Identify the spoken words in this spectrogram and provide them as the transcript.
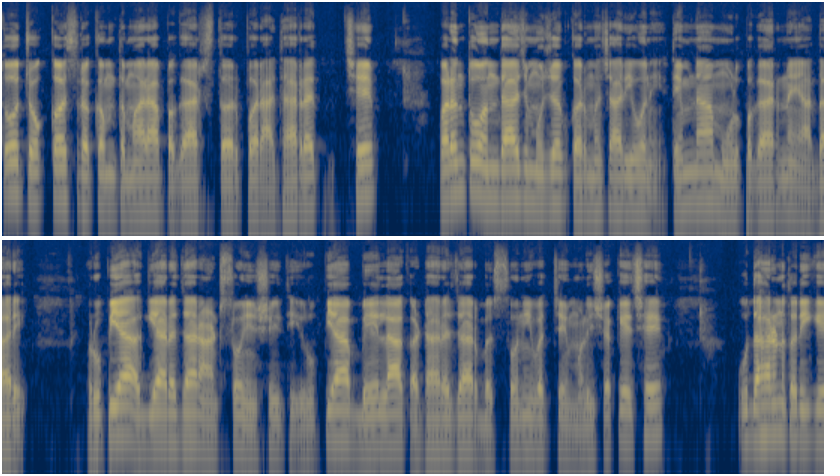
તો ચોક્કસ રકમ તમારા પગાર સ્તર પર આધારિત છે. પરંતુ અંદાજ મુજબ કર્મચારીઓને તેમના મૂળ પગારને આધારે રૂપિયા અગિયાર હજાર આઠસો એંશીથી રૂપિયા બે લાખ અઢાર હજાર બસોની વચ્ચે મળી શકે છે. ઉદાહરણ તરીકે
